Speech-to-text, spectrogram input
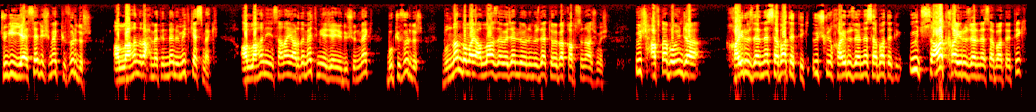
Çünkü yese düşmek küfürdür. Allah'ın rahmetinden ümit kesmek, Allah'ın insana yardım etmeyeceğini düşünmek bu küfürdür. Bundan dolayı Allah Azze ve Celle önümüzde tövbe kapısını açmış. Üç hafta boyunca hayır üzerine sebat ettik. Üç gün hayır üzerine sebat ettik. Üç saat hayır üzerine sebat ettik.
